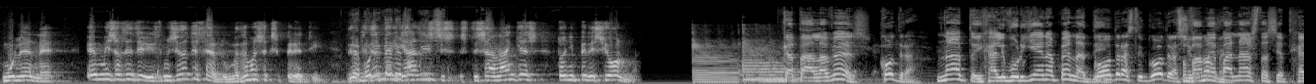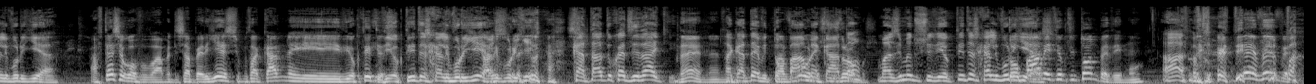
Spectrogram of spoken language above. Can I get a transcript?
Μου λένε εμείς αυτή τη ρύθμιση δεν τη θέλουμε, δεν μας εξυπηρετεί. Διότι μπορεί δεν να είναι ταιριάζει τομείς- στις, στις ανάγκες των υπηρεσιών μας. Κατάλαβες; Κόντρα. Να το, η χαλιβουργία είναι απέναντι. Κόντρα στην κόντρα, Φοβάμαι συγγνώμη. επανάσταση από τη χαλιβουργία. Αυτές εγώ φοβάμαι, τις απεργίες που θα κάνουν οι ιδιοκτήτες. Ιδιοκτήτες χαλιβουργίας. Χαλιβουργίας. Κατά του Χατζηδάκη. Ναι, ναι, ναι. Θα κατέβει. Θα το βγουν πάμε στους κάτω δρόμους. μαζί με τους ιδιοκτήτες Το χαλιβουργίας. πάμε ιδιοκτητών, παιδί μου. Α, το Ναι, βέβαια. Πα-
